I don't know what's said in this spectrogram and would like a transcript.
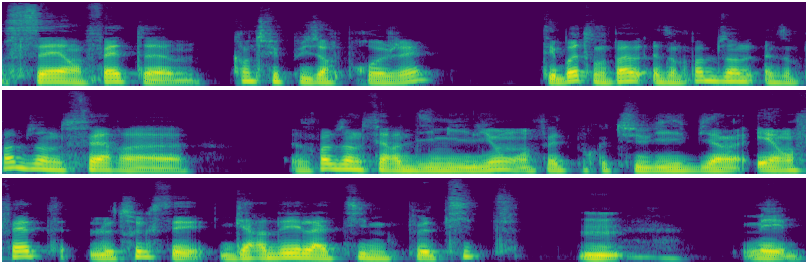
c'est en fait euh, quand tu fais plusieurs projets tes boîtes elles ont pas elles ont pas besoin elles ont pas besoin de faire euh, elles ont pas besoin de faire 10 millions en fait pour que tu vives bien et en fait le truc c'est garder la team petite Mm. mais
